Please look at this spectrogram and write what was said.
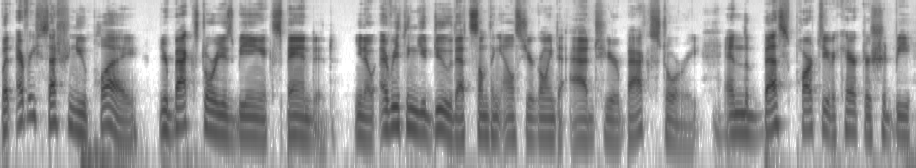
But every session you play, your backstory is being expanded. You know, everything you do, that's something else you're going to add to your backstory. And the best parts of your character should be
